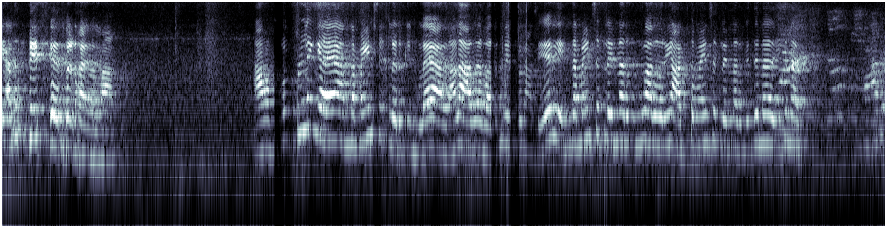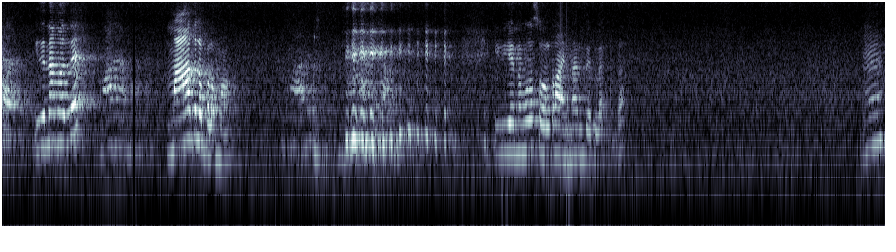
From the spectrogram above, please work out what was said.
இடமே தெரியலடா இதெல்லாம். அவன் பிள்ளைங்க அந்த மைண்ட் செட்டில் இருக்குங்களே அதனால அதை வரைஞ்சிட்டு இருக்கான். சரி இந்த மைண்ட் செட்டில் என்ன இருக்குங்களோ அது வரையும் அடுத்த மைண்ட் செட்டில் என்ன இருக்குது இது இது என்ன? இது என்ன மாதிரி? மாதுளை பழமா? இது என்னமோ சொல்றான் என்னன்னு தெரியல ம்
